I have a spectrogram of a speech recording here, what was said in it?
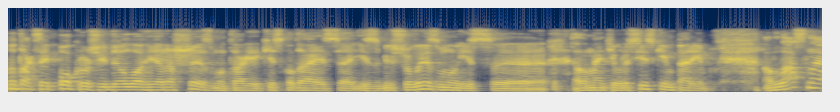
Ну так, цей покруч ідеології расизму, так який складається із більшовизму, із е, елементів Російської імперії. А власне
